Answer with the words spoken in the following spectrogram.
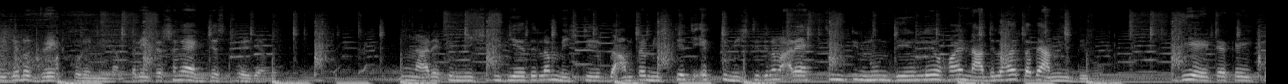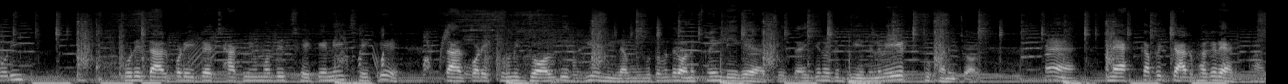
ওই জন্য গ্রেট করে নিলাম। তাহলে এটার সঙ্গে অ্যাডজাস্ট হয়ে যাবে। আর একটু মিষ্টি দিয়ে দিলাম। মিষ্টি আমটা মিষ্টি আছে, একটু মিষ্টি দিলাম। আর এক চিমটি নুন দিলেও হয়, না দিলে হয়, তবে আমিই দেবো। দিয়ে এটাকে এই করি। করে তারপরে এটা ছাঁকনির মধ্যে ছেঁকে নিই, ছেঁকে তারপরে একটুখানি জল দিয়ে ধুয়ে নিলাম। ওটার মধ্যে অনেকখানি লেগে আছে, তাই জন্য ওটা ধুয়ে নিলাম, একটুখানি জল। হ্যাঁ মানে এক কাপের চার ভাগের এক ভাগ।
